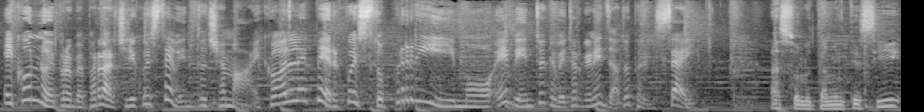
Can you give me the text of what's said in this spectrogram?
E con noi proprio a parlarci di questo evento c'è Michael per questo primo evento che avete organizzato per il 6. Assolutamente sì,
